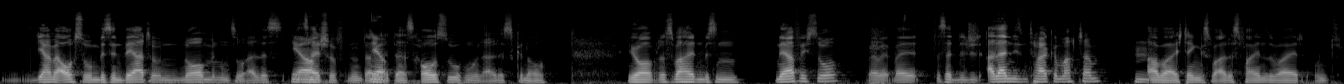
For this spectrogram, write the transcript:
Die haben ja auch so ein bisschen Werte und Normen und so alles, Ja. Zeitschriften und dann Ja. halt das raussuchen und alles, genau. Ja, das war halt ein bisschen nervig so, weil, weil das halt alle an diesem Tag gemacht haben. Hm. Aber ich denke, es war alles fein soweit und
